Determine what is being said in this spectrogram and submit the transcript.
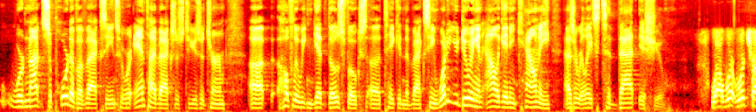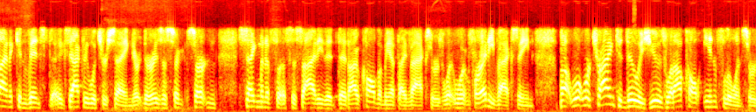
were not supportive of vaccines, who were anti-vaxxers, to use a term, uh, hopefully we can get those folks uh, taking the vaccine. What are you doing in Allegheny County as it relates to that issue? Well, we're we're trying to convince exactly what you're saying. There there is a certain segment of society that that I call them anti-vaxxers for any vaccine. But what we're trying to do is use what I'll call influencers.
